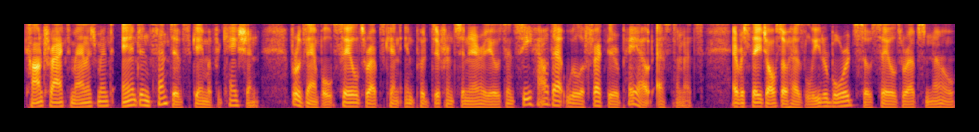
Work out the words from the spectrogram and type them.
contract management, and incentives gamification. For example, sales reps can input different scenarios and see how that will affect their payout estimates. Everstage also has leaderboards so sales reps know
